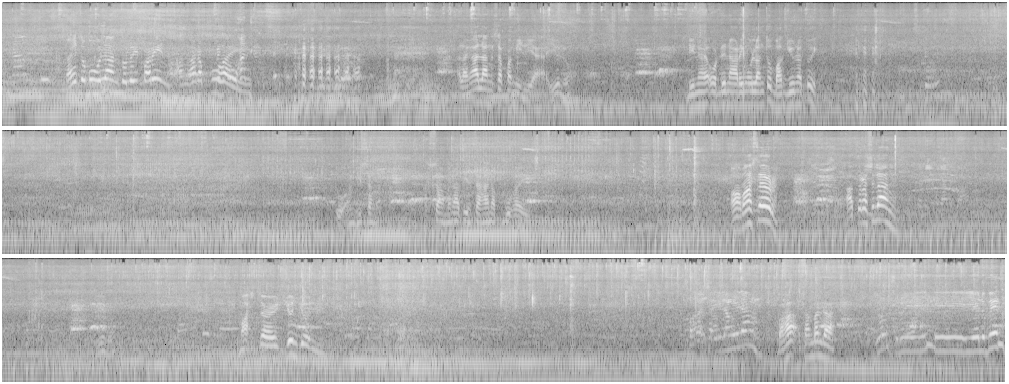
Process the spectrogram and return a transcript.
Kahit umuulan, tuloy pa rin ang hanap buhay. Alang-alang sa pamilya, yun oh. Di na ordinaryong ulan to, bagyo na to eh. Ito ang isang kasama natin sa hanap buhay. Oh, master! Atras lang! Yun, oh. Master Junjun. Baka sa ilang-ilang. Baha, saan banda? Yun, yellow bell.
